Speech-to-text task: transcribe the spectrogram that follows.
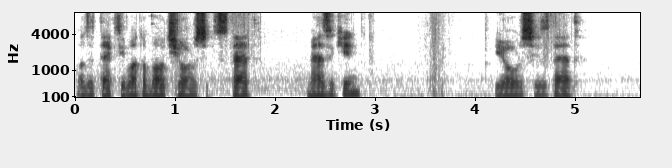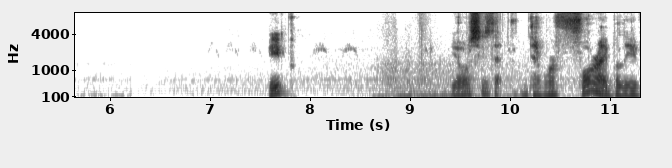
So detective, what about yours? It's dead. Mazikeen? Yours is dead. Beep? Yours is that. There were four, I believe.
